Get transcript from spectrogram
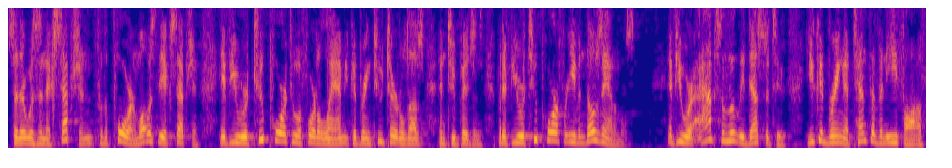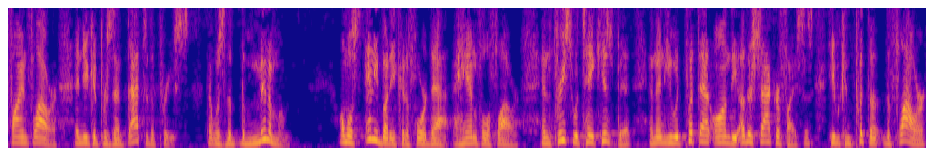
So there was an exception for the poor. And what was the exception? If you were too poor to afford a lamb, you could bring two turtle doves and two pigeons. But if you were too poor for even those animals, if you were absolutely destitute, you could bring a tenth of an ephah of fine flour and you could present that to the priest. That was the, the minimum. Almost anybody could afford that, a handful of flour. And the priest would take his bit, and then he would put that on the other sacrifices. He can put the, the flour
